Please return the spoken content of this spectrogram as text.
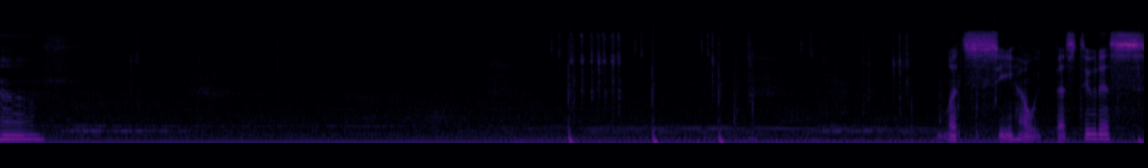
Um, let's see how we best do this.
